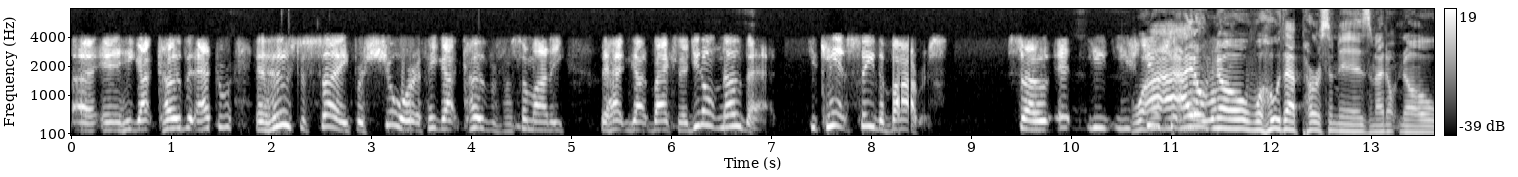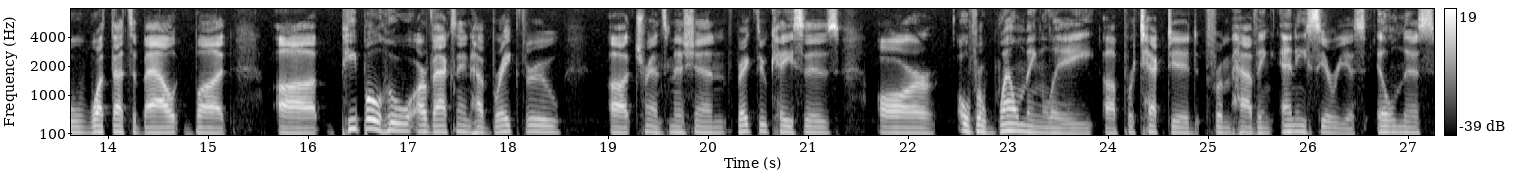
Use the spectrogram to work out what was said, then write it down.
Uh, and he got COVID after. And who's to say for sure if he got COVID from somebody that hadn't got vaccinated? You don't know that. You can't see the virus. So it, you, you well, I, I don't know who that person is, and I don't know what that's about. But uh, people who are vaccinated have breakthrough uh, transmission, breakthrough cases are overwhelmingly uh, protected from having any serious illness.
